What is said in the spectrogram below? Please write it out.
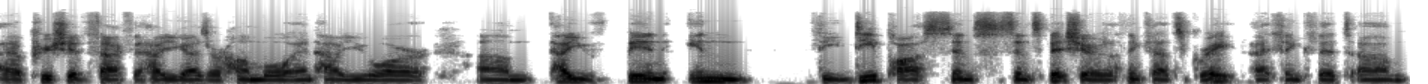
i appreciate the fact that how you guys are humble and how you are um, how you've been in the DPoS since since BitShares. I think that's great. I think that um,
